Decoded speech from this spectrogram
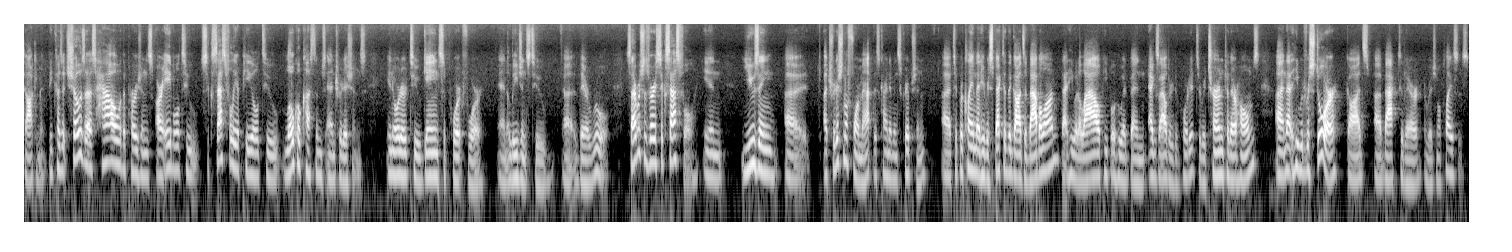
document because it shows us how the Persians are able to successfully appeal to local customs and traditions in order to gain support for and allegiance to uh, their rule. Cyrus was very successful in using uh, a traditional format, this kind of inscription, uh, to proclaim that he respected the gods of Babylon, that he would allow people who had been exiled or deported to return to their homes, uh, and that he would restore gods uh, back to their original places.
